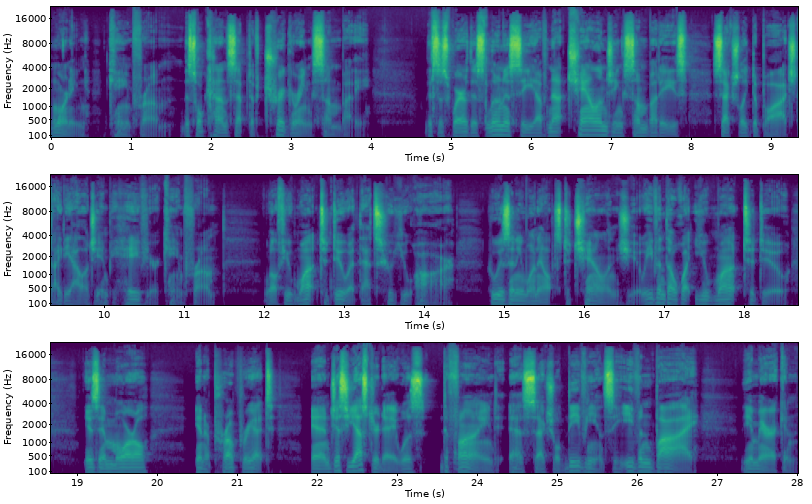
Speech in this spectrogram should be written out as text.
warning came from. This whole concept of triggering somebody. This is where this lunacy of not challenging somebody's sexually debauched ideology and behavior came from. Well, if you want to do it, that's who you are. Who is anyone else to challenge you? Even though what you want to do is immoral, inappropriate, and just yesterday was defined as sexual deviancy, even by the American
